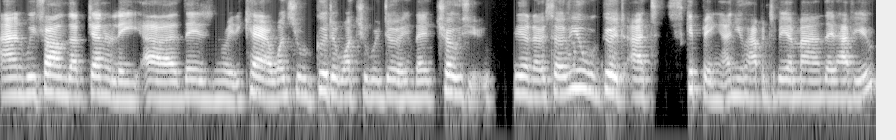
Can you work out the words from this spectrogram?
and we found that generally uh, they didn't really care. Once you were good at what you were doing, they chose you. You know, so if you were good at skipping and you happened to be a man, they'd have you.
